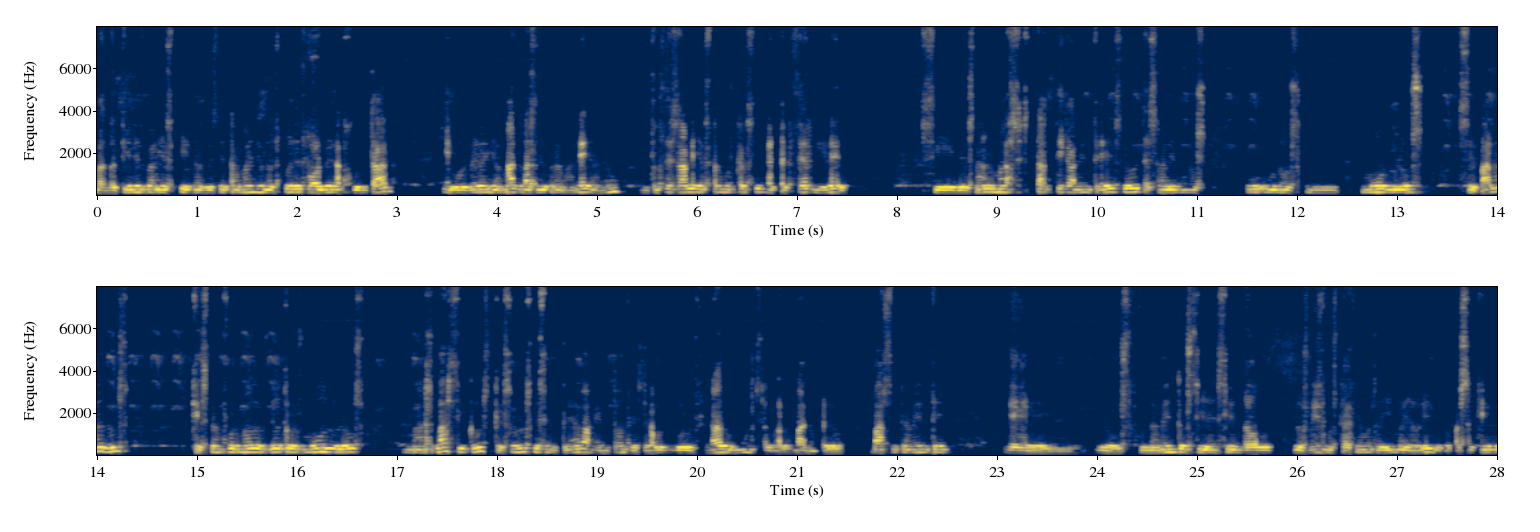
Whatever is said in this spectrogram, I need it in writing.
cuando tienes varias piezas de ese tamaño, las puedes volver a juntar y volver a llamarlas de otra manera, ¿no? Entonces ahora ya estamos casi en el tercer nivel. Si desarmas tácticamente eso, te salen unos, unos mm, módulos separados que están formados de otros módulos más básicos que son los que se empleaban entonces. Ha evolucionado mucho el balonmano, pero básicamente eh, los fundamentos siguen siendo los mismos que hacíamos allí en Valladolid. Lo que pasa que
